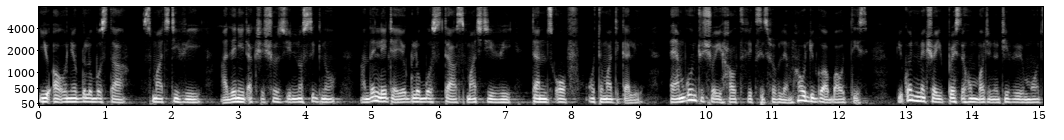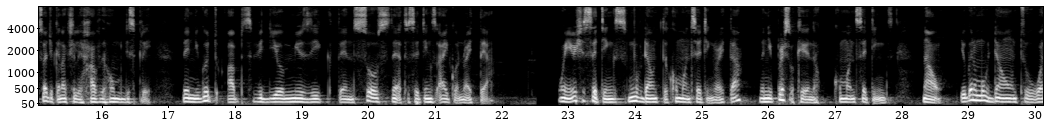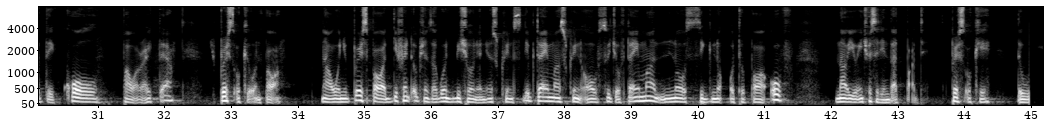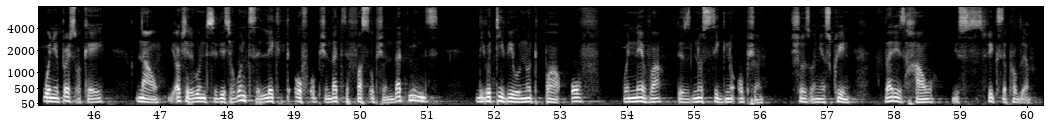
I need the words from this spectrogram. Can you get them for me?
you are on your Globalstar smart tv and then it actually shows you no signal and then later your Globalstar smart tv turns off automatically. I am going to show you how to fix this problem. How do you go about this? You're going to make sure you press the home button on your tv remote so that you can actually have the home display. Then you go to apps video music then source there to settings icon right there. When you reach settings move down to the common setting right there. Then you press ok on the common settings. Now you're going to move down to what they call power right there. You press ok on power. Now when you press power different options are going to be shown on your screen. Sleep timer screen off switch off timer no signal auto power off. Now you're interested in that part. Press ok the when you press ok now you're actually going to see this. You're going to select the off option. That's the first option. That means the your tv will not power off whenever there's no signal option shows on your screen. That is how you fix the problem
